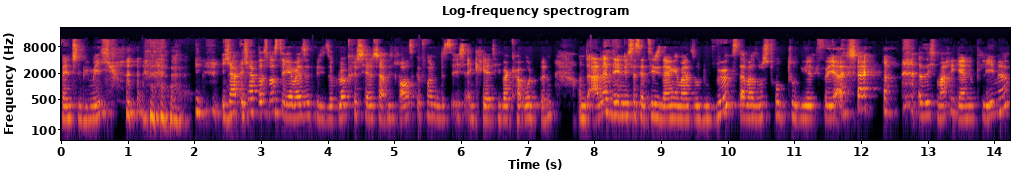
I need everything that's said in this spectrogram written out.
Menschen wie mich. ich habe ich hab das lustigerweise für diese Blog-Recherche habe ich rausgefunden, dass ich ein kreativer Chaot bin. Und alle, denen ich das erzähle, die sagen immer so, du wirkst aber so strukturiert. Ich so, ja, also ich mache gerne Pläne,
